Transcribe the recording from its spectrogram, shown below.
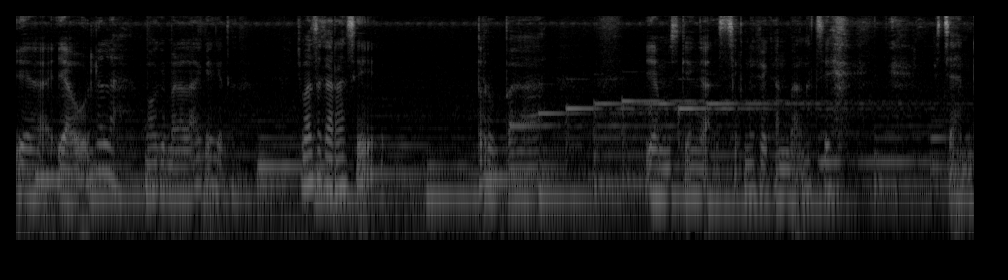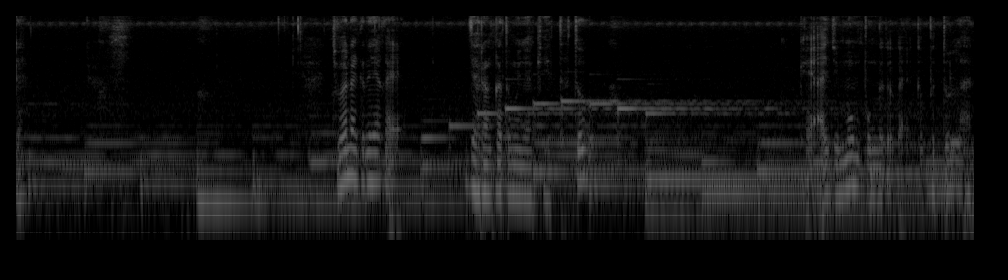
Ya ya udahlah mau gimana lagi gitu. Cuman sekarang sih berubah ya meski nggak signifikan banget sih. Bercanda. Cuman akhirnya kayak jarang ketemunya kita tuh kayak aja mumpung gitu kayak kebetulan.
